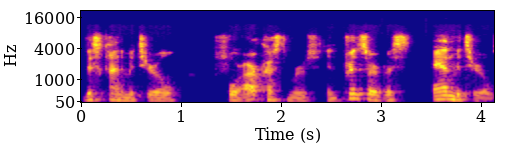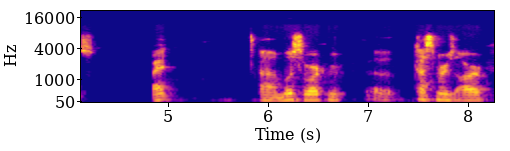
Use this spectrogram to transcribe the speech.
this kind of material for our customers in print service and materials, right? Uh, most of our uh, customers are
